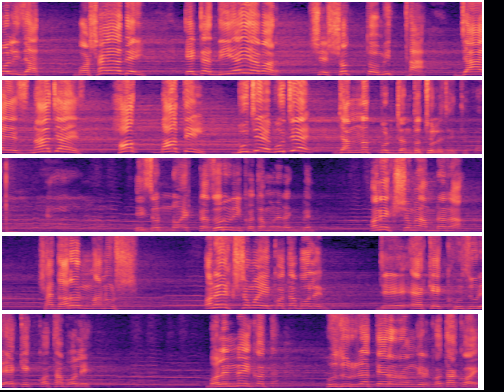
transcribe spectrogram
কলিজাত বসায়া দেই। এটা দিয়েই আবার সে সত্য মিথ্যা, জায়েজ না জায়েজ, হক বাতিল, বুঝে বুঝে জান্নাত পর্যন্ত চলে যেতে পারে। এই জন্য একটা জরুরি কথা মনে রাখবেন। অনেক সময় আপনারা সাধারণ মানুষ অনেক সময় কথা বলেন যে এক এক হুজুর এক এক কথা বলে। বলেন না এই কথা? হুজুররা তেরো রঙের কথা কয়।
